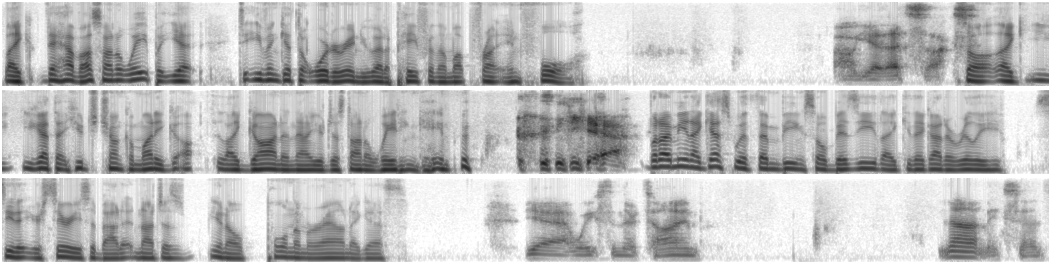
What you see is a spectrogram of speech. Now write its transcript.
like they have us on a wait, but yet to even get the order in, you got to pay for them up front in full. Oh yeah, that sucks. So like you, you got that huge chunk of money go- like gone, and now you're just on a waiting game. yeah, but I mean, I guess with them being so busy, like they got to really see that you're serious about it, and not just you know pulling them around. I guess. yeah, wasting their time. No, that makes sense.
